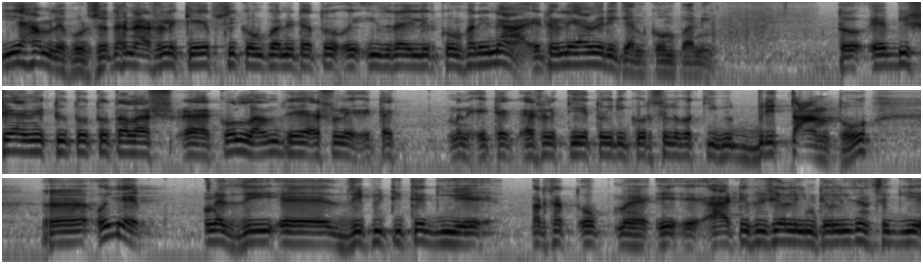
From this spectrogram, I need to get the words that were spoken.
গিয়ে হামলে পড়ছে। তাই না? আসলে কেএফসি কোম্পানিটা তো ইসরায়েলির কোম্পানি না, এটা হলে আমেরিকান কোম্পানি তো এ বিষয়ে আমি একটু তথ্য তালাশ করলাম যে আসলে এটা মানে এটা আসলে কে তৈরি করছিল বা কী বৃত্তান্ত। ওই যে, জি জিপিটিতে গিয়ে অর্থাৎ আর্টিফিশিয়াল ইন্টেলিজেন্সে গিয়ে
